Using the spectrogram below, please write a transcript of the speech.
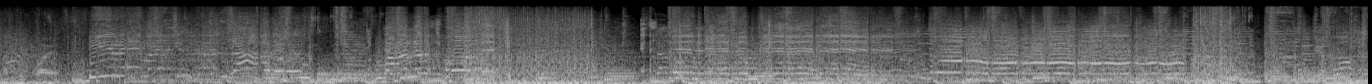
not too quiet. We have lost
